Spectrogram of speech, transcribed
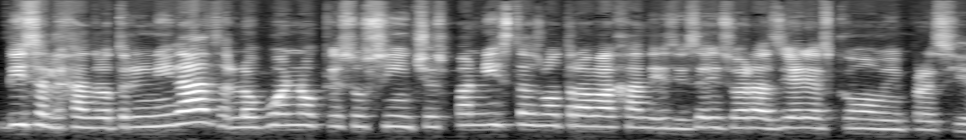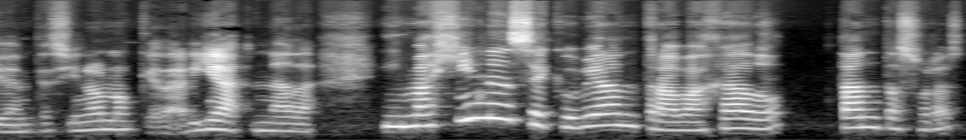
Dice Alejandro Trinidad, lo bueno que esos hinches panistas no trabajan 16 horas diarias como mi presidente, si no, no quedaría nada. Imagínense que hubieran trabajado tantas horas.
